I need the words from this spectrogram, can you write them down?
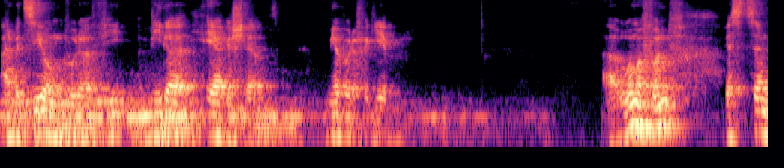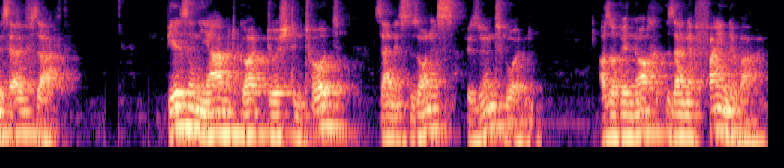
eine Beziehung wurde wiederhergestellt. Mir wurde vergeben. Äh, Römer 5, Vers 10 bis 11 sagt, wir sind ja mit Gott durch den Tod seines Sohnes versöhnt worden, also wir noch seine Feinde waren.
